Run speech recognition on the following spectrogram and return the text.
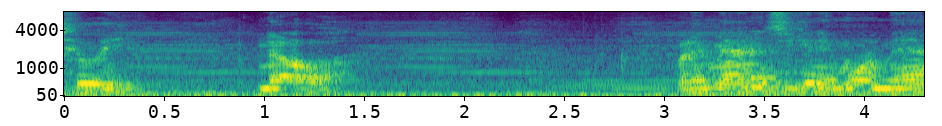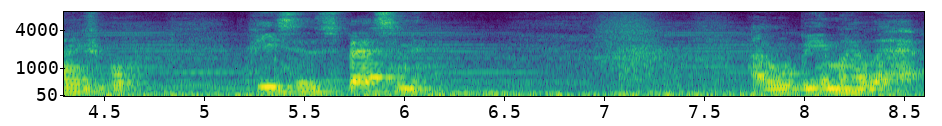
Actually, no. But I managed to get a more manageable piece of the specimen. I will be in my lab.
